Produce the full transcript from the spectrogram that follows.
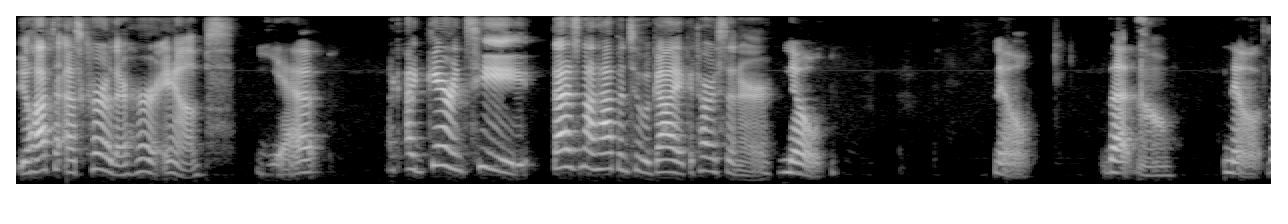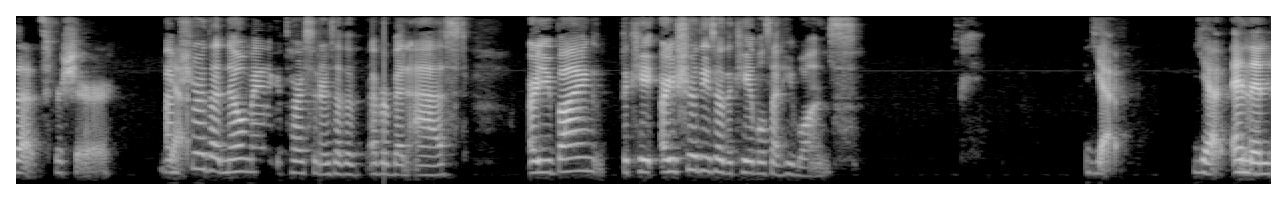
you'll have to ask her. They're her amps." Yep. Like I guarantee that has not happened to a guy at Guitar Center. No. No. That's No. no, that's for sure. I'm Yeah. sure that no man at Guitar Center has ever, ever been asked, "Are you buying the ca- Are you sure these are the cables that he wants?" Yeah. Yeah. And Yeah. then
